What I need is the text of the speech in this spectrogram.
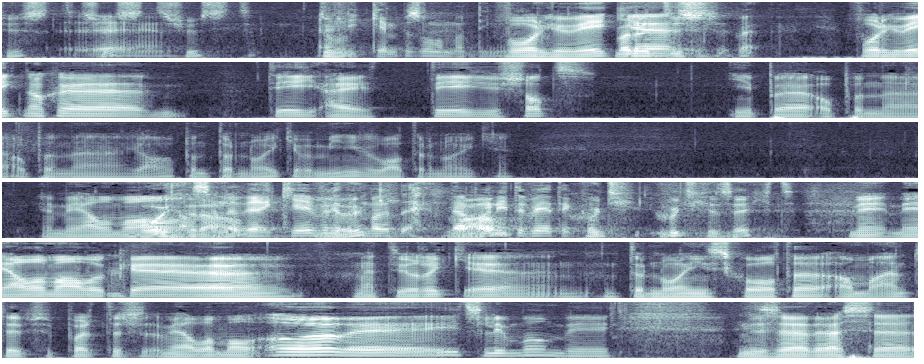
juist, Ja, juist, ja. juist. Ja, die Kempen zullen maar dingen. Vorige week, Maar het eh, is- vorige week nog eh, tegen, ay, tegengeschot op, eh, op, een, eh, op, een, eh, ja, op een toernooi, een mini-toernooitje. En mij allemaal, Mooi Als verhaal. werkgever, Leuk. maar dat, mag niet te weten. Goed, goed gezegd. Met, met allemaal ook, eh, natuurlijk, eh, een, toernooi in Schoten, allemaal Antwerp supporters, met allemaal, oh nee, it's Limbombe. En dus eh, dat was, eh,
